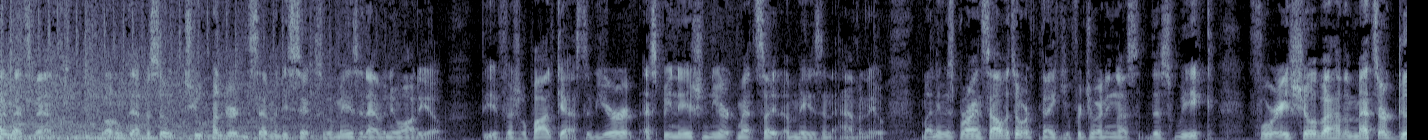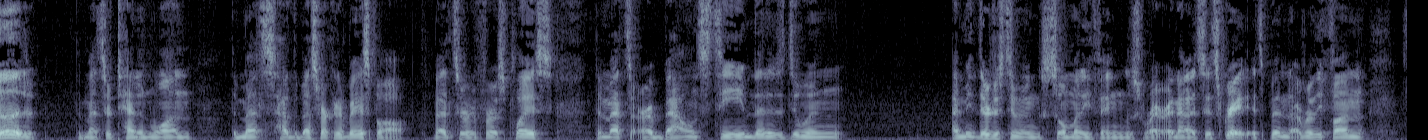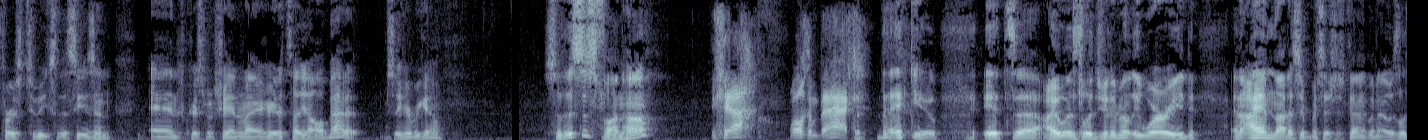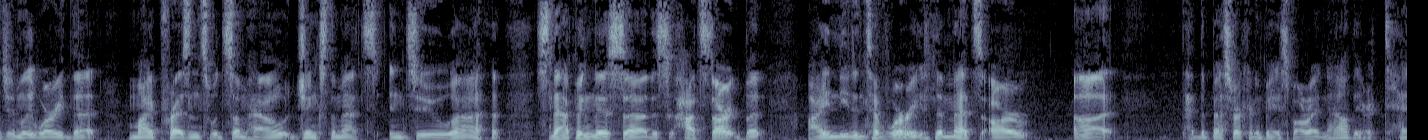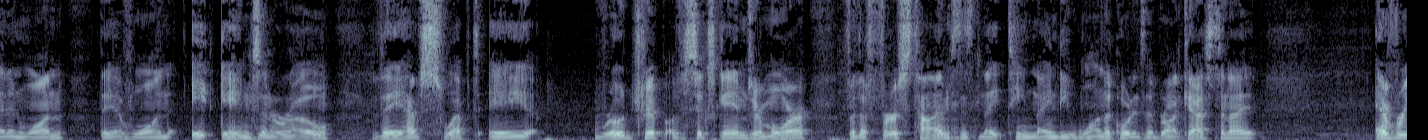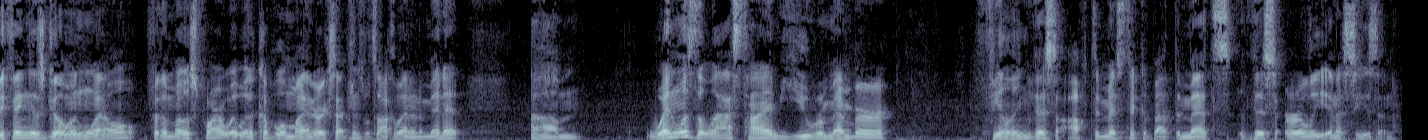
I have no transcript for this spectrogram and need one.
Ahoy, Mets fans! Welcome to episode 276 of Amazing Avenue Audio, the official podcast of your SB Nation New York Mets site, Amazing Avenue. My name is Brian Salvatore. Thank you for joining us this week for a show about how the Mets are good. The Mets are 10 and 1. The Mets have the best record in baseball. The Mets are in first place. The Mets are a balanced team that is doing I mean, they're just doing so many things right right now. It's it's great. It's been a really fun first two weeks of the season, and Chris McShane and I are here to tell you all about it. So here we go. So this is fun, huh? Yeah. Welcome back. Thank you. It's uh, I was legitimately worried, and I am not a superstitious guy, but I was legitimately worried that my presence would somehow jinx the Mets into uh, snapping this uh, this hot start. But I needn't have worried. The Mets are uh, had the best record in baseball right now. They are ten and one. They have won eight games in a row. They have swept a road trip of six games or more for the first time since 1991, according to the broadcast tonight. Everything is going well for the most part, with, with a couple of minor exceptions we'll talk about in a minute. Um, when was the last time you remember feeling this optimistic about the Mets this early in a season?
